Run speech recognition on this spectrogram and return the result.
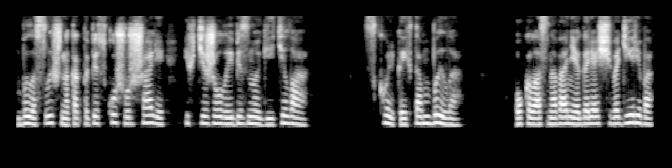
Было слышно, как по песку шуршали их тяжелые безногие тела. Сколько их там было! Около основания горящего дерева,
